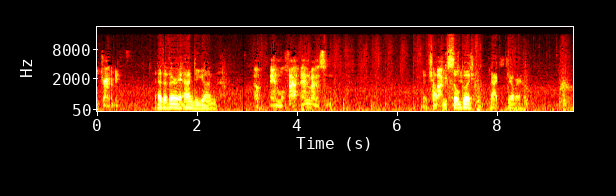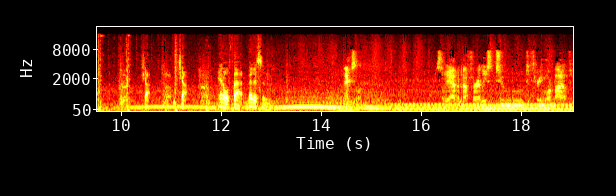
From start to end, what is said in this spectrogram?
You try to be. That's a very handy gun. Oh, animal fat and venison. It chop back. you so good. Ah, get over. Chop. Chop. Animal fat. Venison. Excellent. So we have enough for at least two to three more biofuel.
